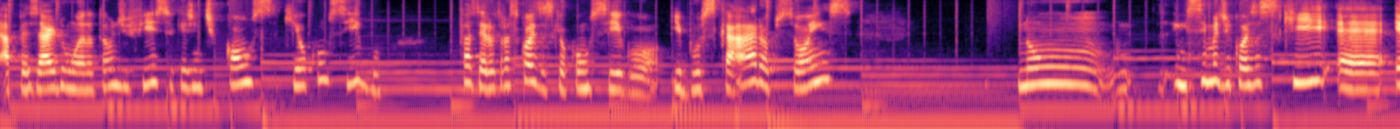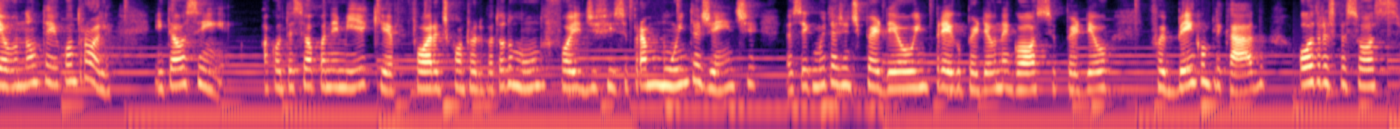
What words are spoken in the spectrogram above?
apesar de um ano tão difícil que a gente que eu consigo fazer outras coisas, que eu consigo ir buscar opções num, em cima de coisas que é, eu não tenho controle. Então, assim, aconteceu a pandemia, que é fora de controle para todo mundo, foi difícil para muita gente. Eu sei que muita gente perdeu o emprego, perdeu o negócio, perdeu, foi bem complicado. Outras pessoas,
